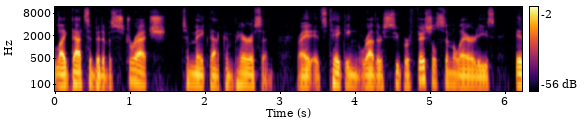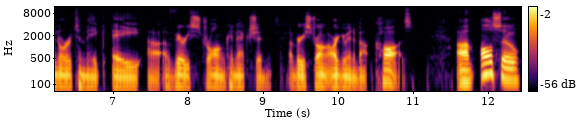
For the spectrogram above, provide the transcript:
like that's a bit of a stretch to make that comparison, right? It's taking rather superficial similarities in order to make a, uh, a very strong connection, a very strong argument about cause. Um, also,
